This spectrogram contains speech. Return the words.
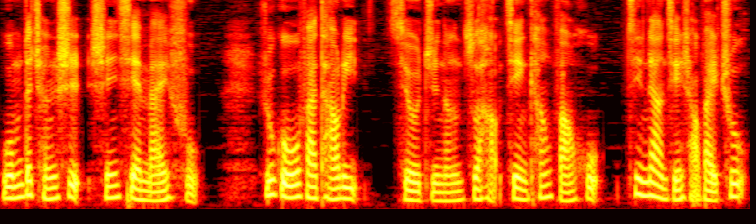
我们的城市深陷埋伏。如果无法逃离，就只能做好健康防护，尽量减少外出。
